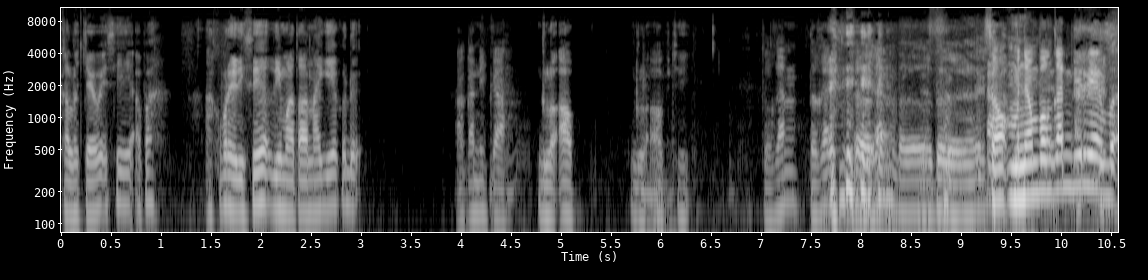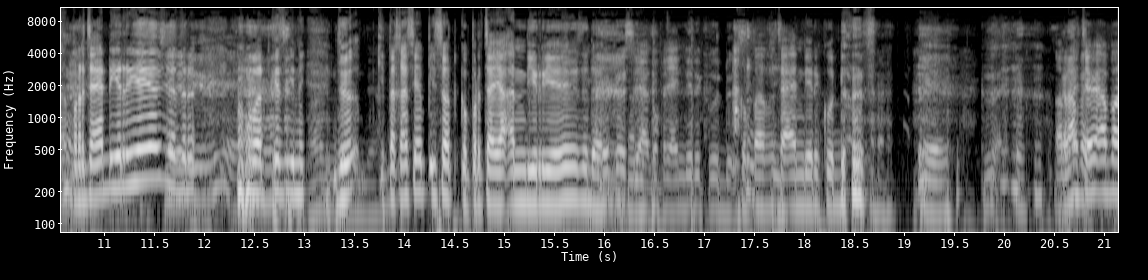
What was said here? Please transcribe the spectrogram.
Kalau cewek sih apa aku prediksi lima tahun lagi aku udah akan nikah. Glow up. Glow up cuy. Tuh kan tuh kan tuh kan tuh, tuh. So, menyombongkan diri ya percaya diri ya sudah buat ke sini Ju, kita kasih episode kepercayaan diri ya sudah. Kudus ya aku percaya diri kudus. Kepercayaan diri kudus. Iya. Karena Kenapa? ya? cewek apa?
